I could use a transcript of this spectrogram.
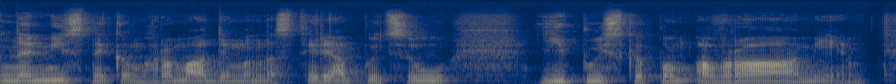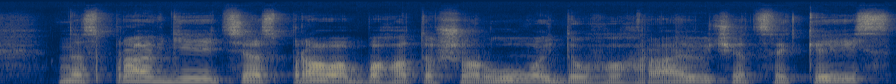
намісником громади монастиря ПЦУ єпископом Авраамієм. Насправді ця справа багатошарова й довгограюча. Це кейс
